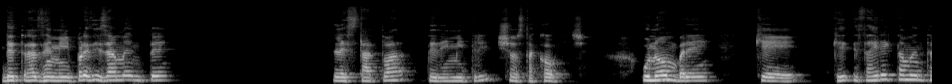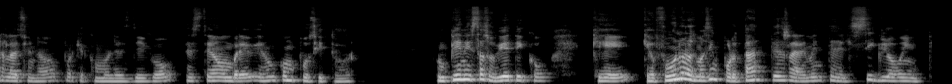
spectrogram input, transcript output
detrás de mí precisamente la estatua de Dmitri Shostakovich, un hombre que, que está directamente relacionado porque, como les digo, este hombre es un compositor, un pianista soviético que, fue uno de los más importantes realmente del siglo XX.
